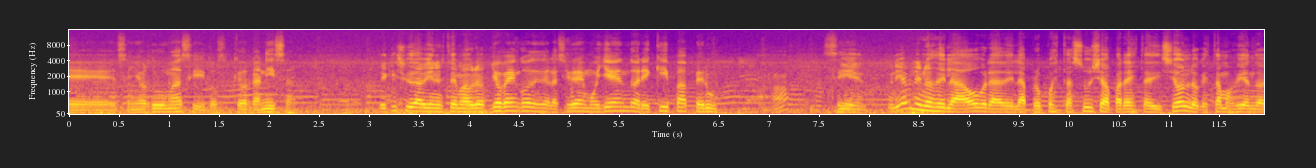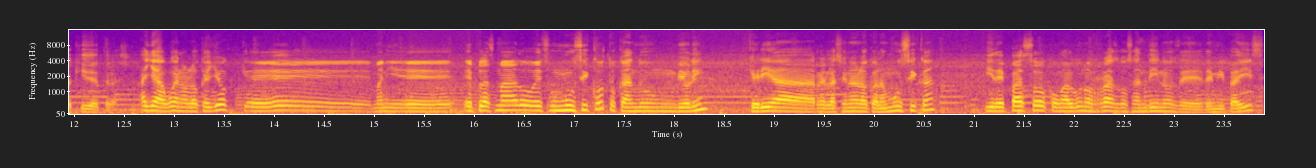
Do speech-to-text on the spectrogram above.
eh, el señor Dumas y los que organiza. ¿De qué ciudad viene usted, Mauro? Yo vengo desde la ciudad de Mollendo, Arequipa, Perú. Sí. Bien. Bueno, y háblenos de la obra, de la propuesta suya para esta edición, lo que estamos viendo aquí detrás. Ah, ya, bueno, lo que yo eh, eh, he plasmado es un músico tocando un violín. Quería relacionarlo con la música y de paso con algunos rasgos andinos de, mi país.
